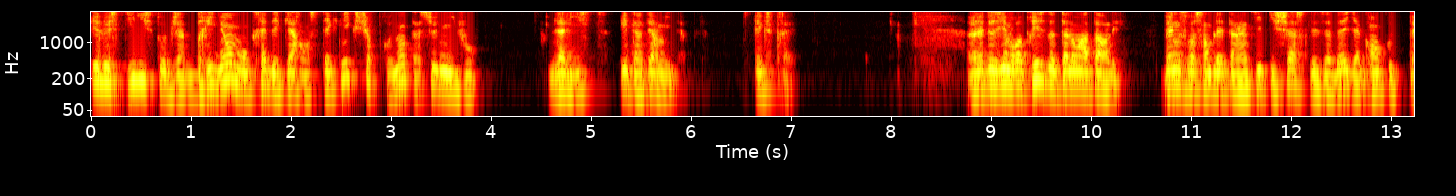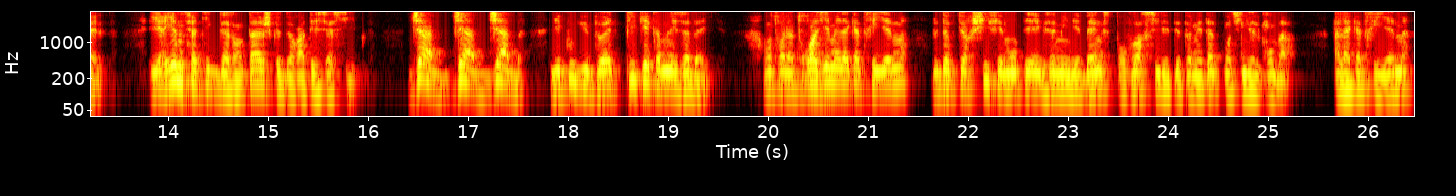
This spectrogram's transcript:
et le styliste au jab brillant montrait des carences techniques surprenantes à ce niveau. La liste est interminable. Extrait. À la deuxième reprise, le talent a parlé. Banks ressemblait à un type qui chasse les abeilles à grands coups de pelle. Et rien ne fatigue davantage que de rater sa cible. Jab, jab, jab, les coups du poète piquaient comme les abeilles. Entre la troisième et la quatrième, le docteur Schiff est monté examiner Banks pour voir s'il était en état de continuer le combat. À la quatrième,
